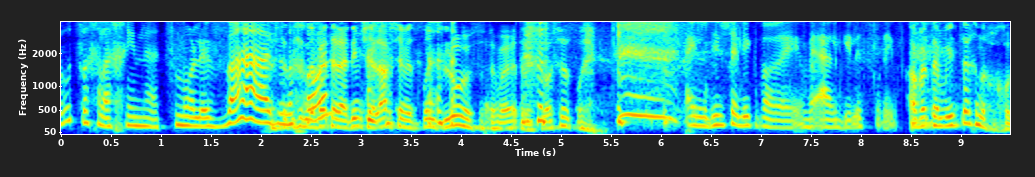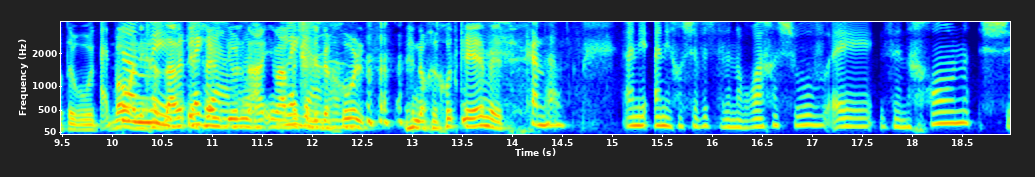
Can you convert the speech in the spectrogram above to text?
הוא צריך להכין לעצמו לבד, נכון? חשבתי שמדברת על הילדים שלך שהם 20 פלוס, את אומרת על 13. הילדים שלי כבר uh, מעל גיל 20. אבל תמיד צריך נוכחות הורות. בואו, אני חזרתי עכשיו עם טיול עם אבא שלי בחו"ל, נוכחות קיימת. כנ"ל. אני, אני חושבת שזה נורא חשוב, אה, זה נכון ש...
